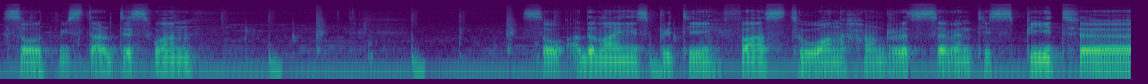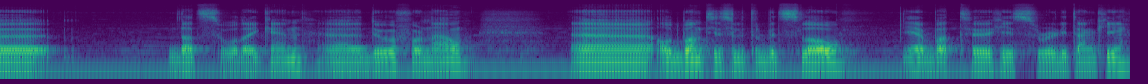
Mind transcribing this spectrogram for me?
So let me start this one. So Adeline is pretty fast, 170 speed, uh, that's what I can uh, do for now. Uh, Oathbound is a little bit slow, yeah, but uh, he's really tanky.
